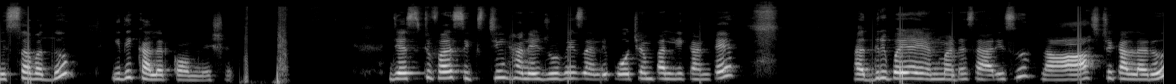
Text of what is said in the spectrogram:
మిస్ అవ్వద్దు. ఇది colour combination just for sixteen hundred rupees అండి. పోచంపల్లి కంటే అదిరిపోయాయి అనమాట శారీస్ లాస్ట్ కలరు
